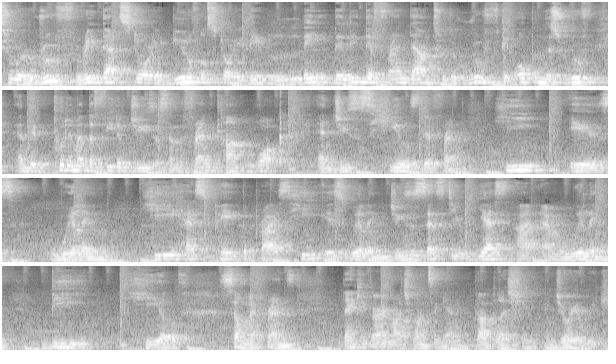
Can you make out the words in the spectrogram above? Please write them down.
through a roof. Read that story, beautiful story. They they lead their friend down through the roof. They open this roof and they put him at the feet of Jesus, and the friend can't walk, and Jesus heals their friend. He is willing. He has paid the price. He is willing. Jesus says to you, Yes, I am willing. Be healed. So, my friends, thank you very much once again. God bless you. Enjoy your week.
